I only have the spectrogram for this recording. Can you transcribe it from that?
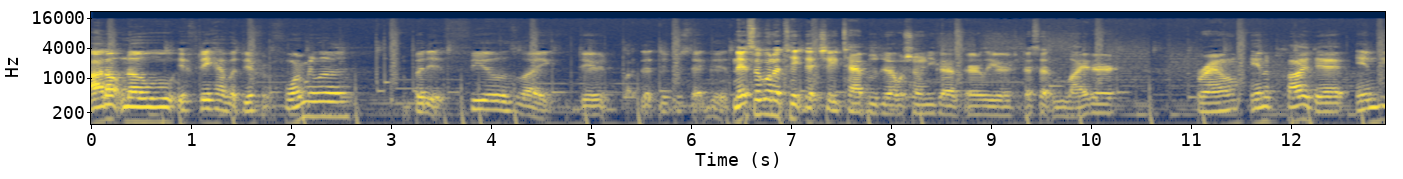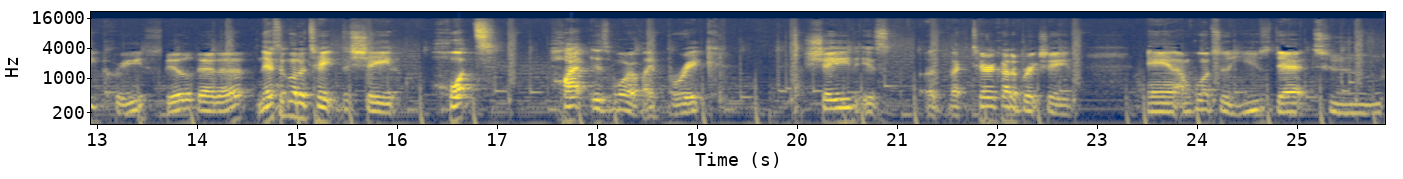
I don't know if they have a different formula, but it feels like they're, they're just that good. Next, I'm gonna take that shade Taboo that I was showing you guys earlier. That's that lighter brown and apply that in the crease, build that up. Next, I'm gonna take the shade Hot. Hot is more of like brick shade. is a, like terracotta brick shade. And I'm going to use that to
